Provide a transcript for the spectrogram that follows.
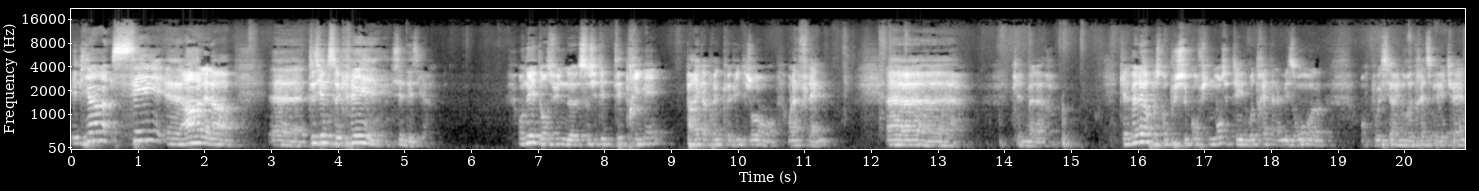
eh bien, c'est... Euh, ah là là euh, Deuxième secret, c'est le désir. On est dans une société déprimée. Pareil qu'après le Covid, les gens ont, la flemme. Euh, quel malheur. Quel malheur, parce qu'en plus, ce confinement, c'était une retraite à la maison. On pouvait se faire une retraite spirituelle.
